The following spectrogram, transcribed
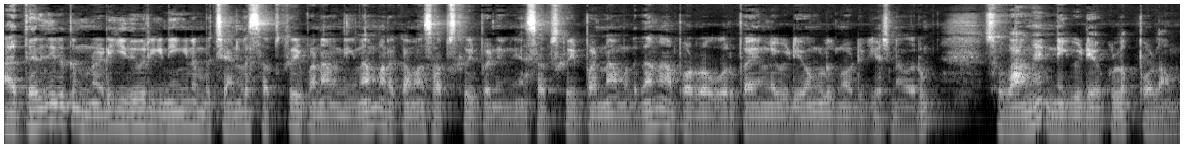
அது தெரிஞ்சுக்கிறதுக்கு முன்னாடி இது வரைக்கும் நீங்கள் நம்ம சேனலை சப்ஸ்கிரைப் பண்ணாம இருந்தீங்கன்னா மறக்காமல் சப்ஸ்கிரைப் பண்ணுங்க சப்ஸ்கிரைப் பண்ணாமல் தான் நான் போடுற ஒரு பயனுள்ள வீடியோ உங்களுக்கு நோட்டிஃபிகேஷன் வரும். ஸோ வாங்க இன்றைக்கி வீடியோக்குள்ளே போகலாம்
